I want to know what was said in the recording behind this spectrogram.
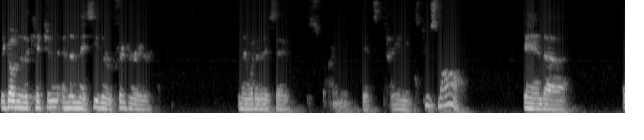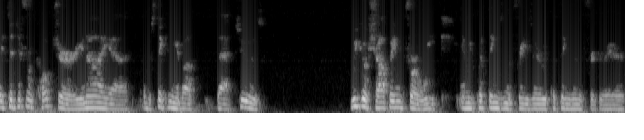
they go into the kitchen, and then they see the refrigerator, and then what do they say? It's tiny. It's tiny. It's too small, and uh, it's a different culture. You know, I uh, I was thinking about that too. Is we go shopping for a week, and we put things in the freezer, we put things in the refrigerator.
